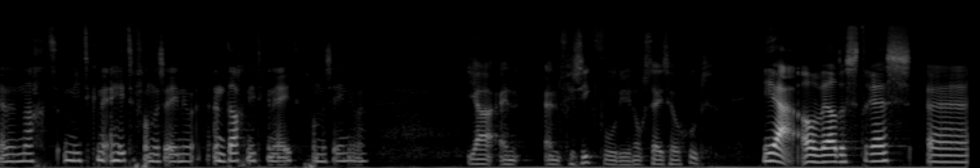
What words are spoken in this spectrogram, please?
En een nacht niet kunnen eten van de zenuwen. Een dag niet kunnen eten van de zenuwen. Ja, en, en fysiek voelde je nog steeds heel goed. Ja, alhoewel de stress eh,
